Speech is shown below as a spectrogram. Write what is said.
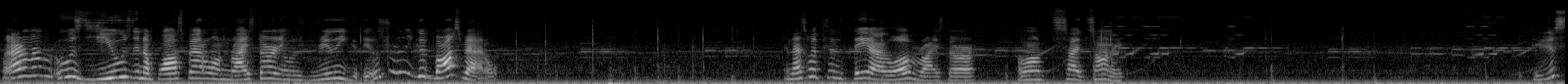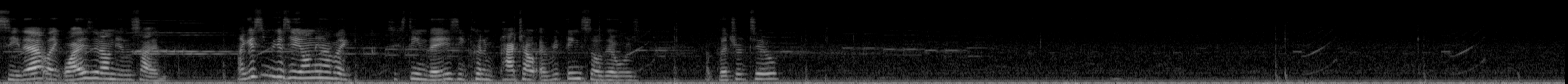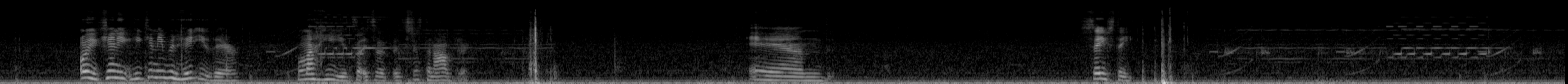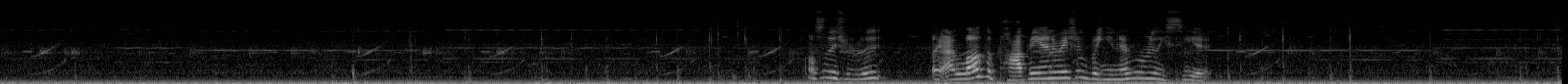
But I remember it was used in a boss battle on Ristar, and it was really good. It was a really good boss battle. And that's what to this day I love Ristar alongside Sonic. Did you just see that? Like, why is it on the other side? I guess it's because he only had like 16 days. He couldn't patch out everything, so there was a glitch or two. You can't. He can't even hit you there. Well, not he. It's it's a, it's just an object. And save state. Also, they should really like. I love the popping animation, but you never really see it.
